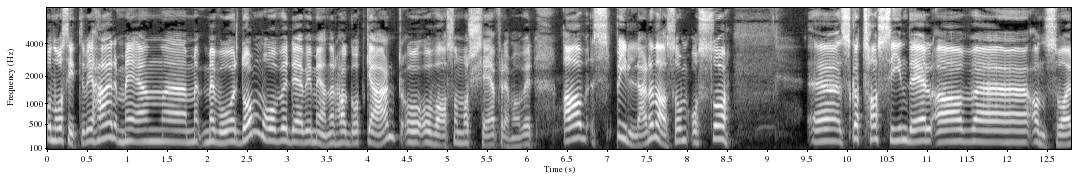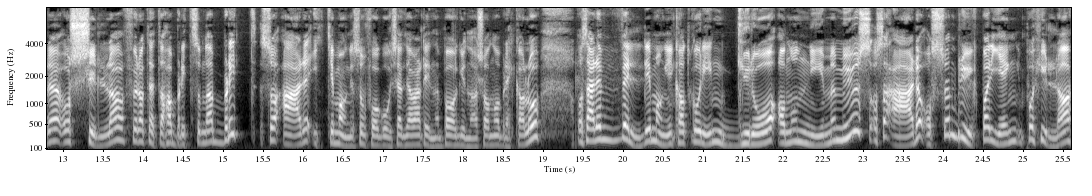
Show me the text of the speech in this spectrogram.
Og nå sitter vi her med, en, eh, med, vår dom over det vi mener har gått gærent, og, og hva som må skje fremover. Av spillerne da, som også eh, skal ta sin del av eh, ansvaret og skylda for at dette har blitt som det har blitt, så er det ikke mange som får godkjent. Jeg har vært inne på Gunnarsson og Brekkalo. Og så er det veldig mange i kategorien grå anonyme mus. Og så er det også en brukbar gjeng på hylla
